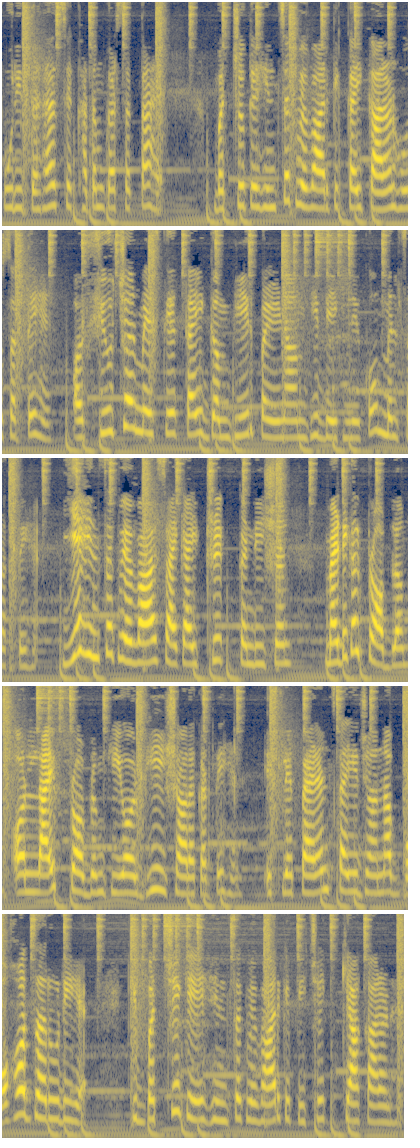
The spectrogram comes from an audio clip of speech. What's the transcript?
पूरी तरह से खत्म कर सकता है। बच्चों के हिंसक व्यवहार के कई कारण हो सकते हैं और फ्यूचर में इसके कई गंभीर परिणाम भी देखने को मिल सकते हैं। ये हिंसक व्यवहार साइकाइट्रिक कंडीशन मेडिकल प्रॉब्लम और लाइफ प्रॉब्लम की ओर भी इशारा करते हैं। इसलिए पेरेंट्स का ये जानना बहुत ज़रूरी है कि बच्चे के हिंसक व्यवहार के पीछे क्या कारण है?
